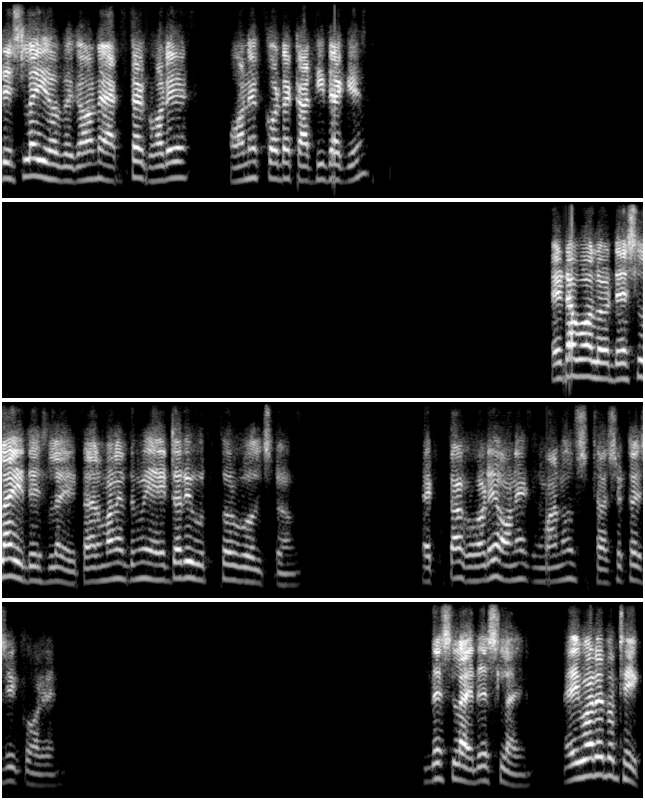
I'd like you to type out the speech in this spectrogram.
দেশলাই হবে, কারণ একটা ঘরে অনেক কটা কাঠি থাকে। এটা বলো, দেশলাই দেশলাই। তার মানে তুমি এটারই উত্তর বলছো। একটা ঘরে অনেক মানুষ ঠাসাঠাসি করে। দেশলাই দেশলাই। এইবারে তো ঠিক।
